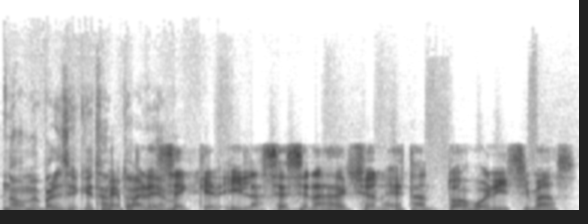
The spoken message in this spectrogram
No, me parece que están me parece que y las escenas de acción están todas buenísimas.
